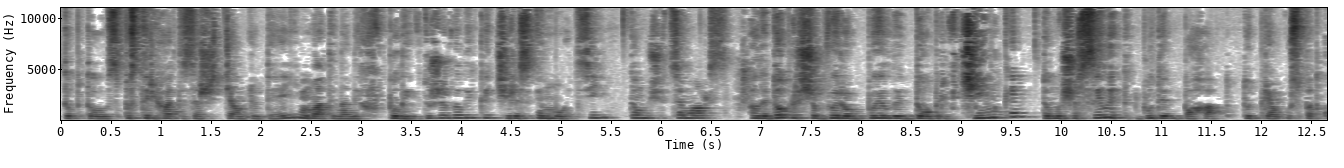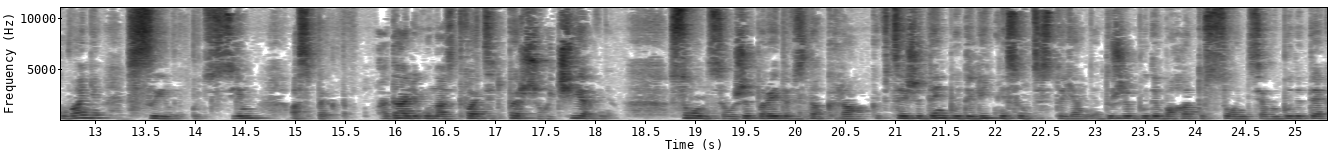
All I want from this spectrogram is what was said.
тобто спостерігати за життям людей, мати на них вплив дуже великий через емоції, тому що це Марс. Але добре, щоб ви робили добрі вчинки, тому що сили тут буде багато. Тут прям успадкування сили по всім аспектам. А далі у нас 21 червня сонце вже перейде в знак рак. В цей же день буде літнє сонцестояння. Дуже буде багато сонця. Ви будете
